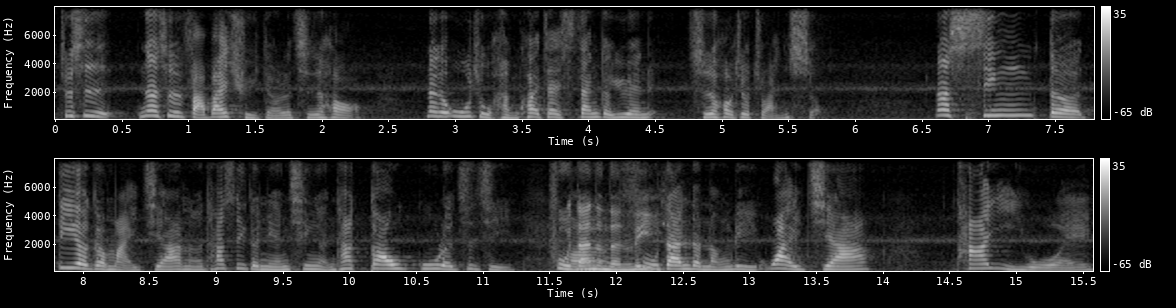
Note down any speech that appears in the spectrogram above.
就是那是法拍取得了之后。那个屋主很快在三个月之后就转手。那新的第二个买家呢？他是一个年轻人，他高估了自己负担的能力，负担的能力，外加他以为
